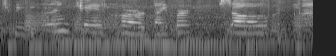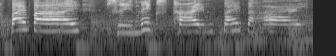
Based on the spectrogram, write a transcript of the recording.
Much, baby. And change her diaper. So, bye bye. See you next time. Bye bye.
